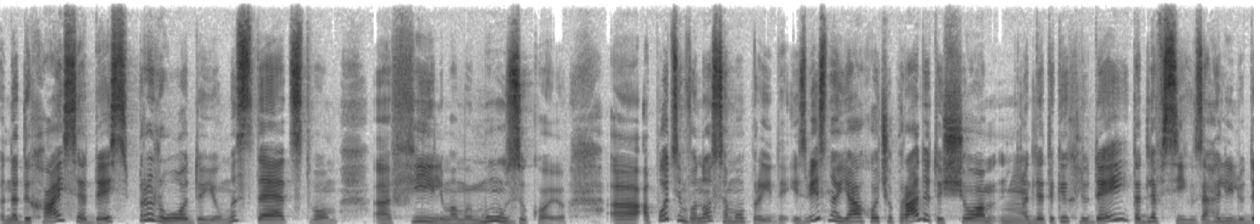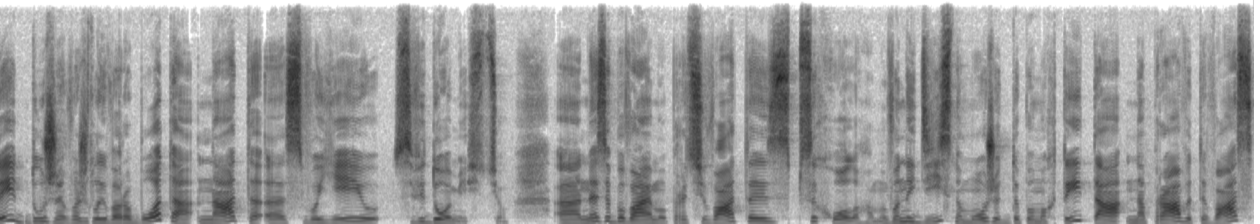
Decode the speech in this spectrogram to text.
надихайся десь природою, мистецтвом, е, фільмами, музикою, е, а потім воно само прийде. І звісно, я хочу порадити, що для таких людей та для всіх взагалі людей дуже важлива робота над е, своєю свідомістю. Не забуваємо працювати з психологами. Вони дійсно можуть допомогти та направити вас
